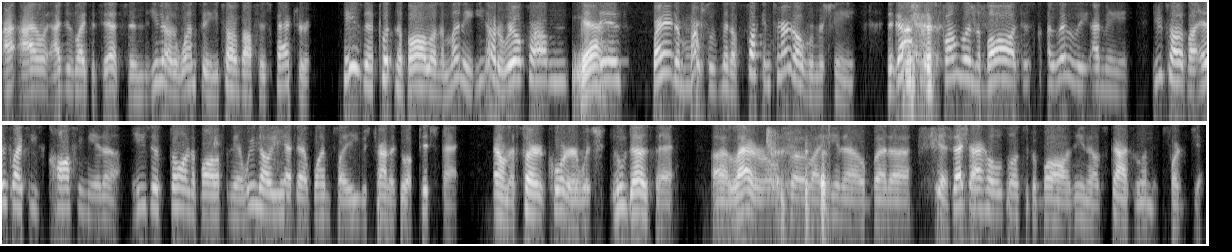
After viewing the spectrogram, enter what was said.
I, I I just like the Jets, and you know the one thing you talk about Fitzpatrick, he's been putting the ball on the money. You know the real problem yeah. is Brandon Marshall's been a fucking turnover machine. The guy's been fumbling the ball, just literally. I mean, you talk about it's like he's coughing it up. He's just throwing the ball up in there. We know he had that one play he was trying to do a pitch back on the third quarter, which who does that? Uh, lateral. So like you know, but uh, yes, that guy holds onto the ball. You know, sky's the limit for the Jets.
